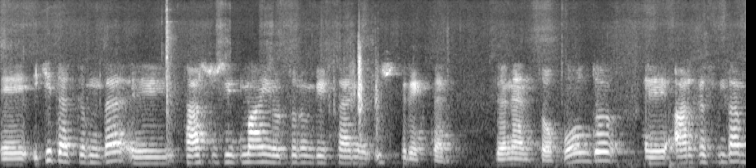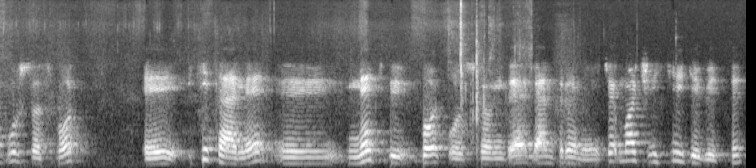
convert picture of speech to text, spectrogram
e, iki takım da e, Tarsus İdman Yurdu'nun bir tane üst direkten dönen top oldu. E, arkasından Bursa Spor e, iki tane e, net bir gol pozisyonu değerlendiremeyince maç 2-2 bitti.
